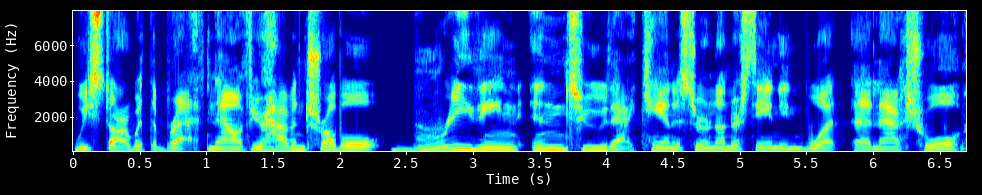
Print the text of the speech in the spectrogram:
we start with the breath. Now, if you're having trouble breathing into that canister and understanding what an actual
